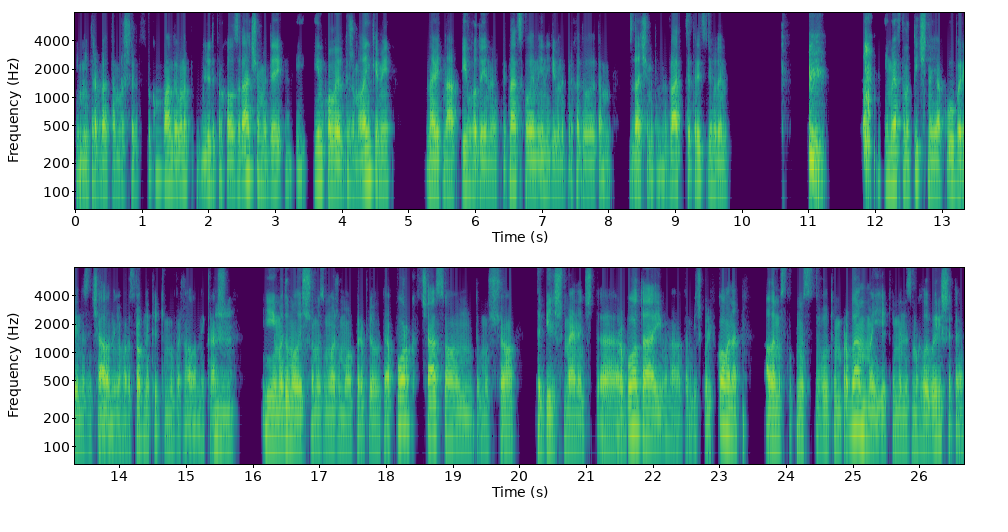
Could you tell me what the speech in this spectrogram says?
і мені треба там розширити свою команду. Вони люди приходили з задачами, де інколи дуже маленькими, навіть на півгодини, 15 хвилин, іноді вони приходили там з задачами там, на 20-30 годин. І ми автоматично, як в Uber, назначали на нього розробника, які ми вважали найкраще. Mm-hmm. І ми думали, що ми зможемо переплюнути Upwork з часом, тому що це більш менеджд робота, і вона там більш кваліфікована. Але ми стикнулися з великими проблемами, які ми не змогли вирішити,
